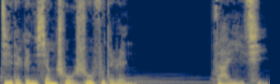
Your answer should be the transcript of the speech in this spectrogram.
记得跟相处舒服的人。在一起。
